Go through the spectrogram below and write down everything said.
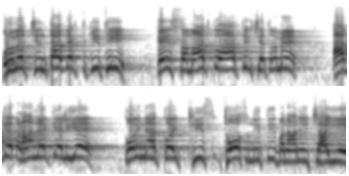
उन्होंने चिंता व्यक्त की थी कि इस समाज को आर्थिक क्षेत्र में आगे बढ़ाने के लिए कोई ना कोई ठीस नीति बनानी चाहिए।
